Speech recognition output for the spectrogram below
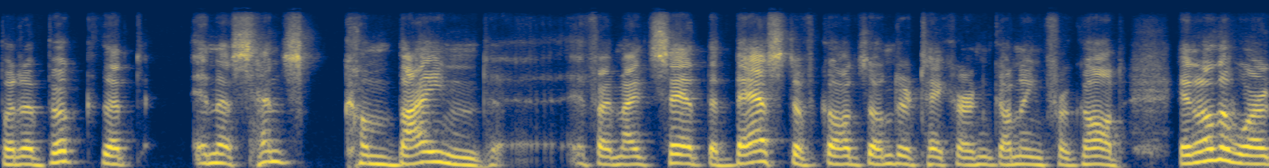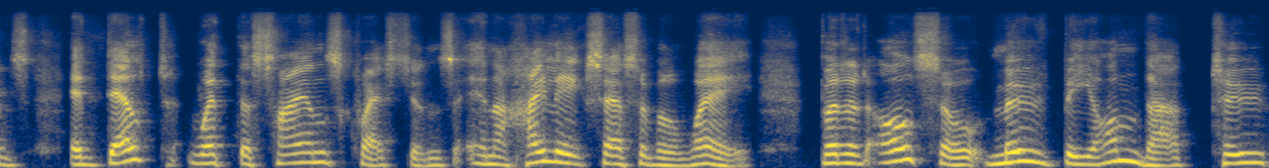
but a book that, in a sense, combined, if I might say it, the best of God's Undertaker and Gunning for God. In other words, it dealt with the science questions in a highly accessible way, but it also moved beyond that to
